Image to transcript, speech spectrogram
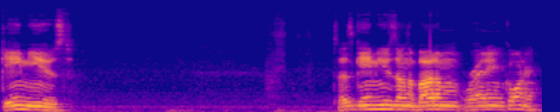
Game used. says game used on the bottom right hand corner.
